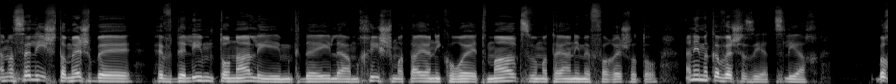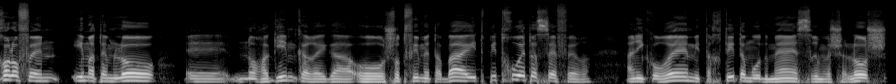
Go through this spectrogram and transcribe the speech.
אנסה להשתמש בהבדלים טונאליים כדי להמחיש מתי אני קורא את מרקס ומתי אני מפרש אותו. אני מקווה שזה יצליח. בכל אופן, אם אתם לא אה, נוהגים כרגע או שוטפים את הבית, פיתחו את הספר. אני קורא מתחתית עמוד 123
